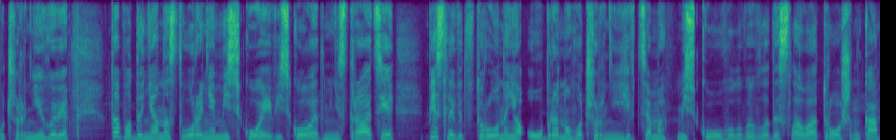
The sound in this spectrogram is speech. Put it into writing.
у Чернігові та подання на створення міської військової адміністрації після відсторонення обраного чернігівцями міського голови Владислава Атрошенка.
